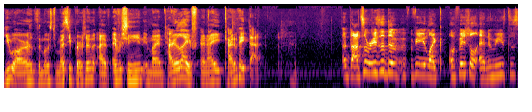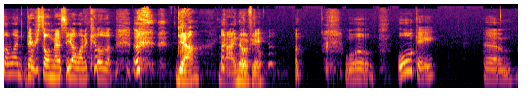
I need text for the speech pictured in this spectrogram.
you are the most messy person I've ever seen in my entire life, and I kind of hate that." That's a reason to be like official enemies to someone. They're so messy, I want to kill them. Yeah, yeah, I know a few. Whoa. Okay. Um,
